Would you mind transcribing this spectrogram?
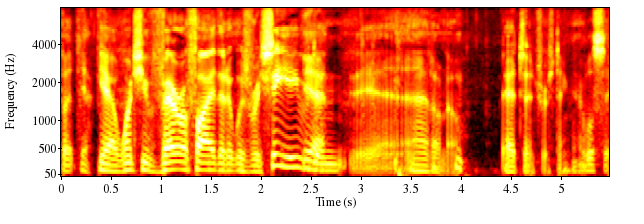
but yeah, yeah, once you verify that it was received, Yeah. and yeah, I don't know. That's interesting. we'll see.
